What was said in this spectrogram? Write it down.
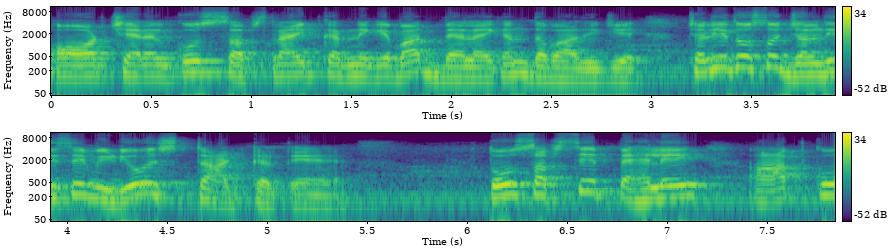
और चैनल को सब्सक्राइब करने के बाद बेलाइकन दबा दीजिए। चलिए दोस्तों, जल्दी से वीडियो स्टार्ट करते हैं। तो सबसे पहले आपको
